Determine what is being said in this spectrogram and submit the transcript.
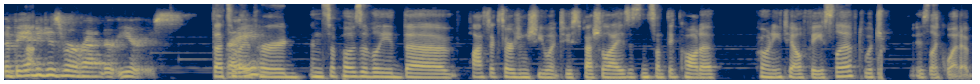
The bandages were around her ears. That's what I've heard. And supposedly the plastic surgeon she went to specializes in something called a ponytail facelift, which is like what a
